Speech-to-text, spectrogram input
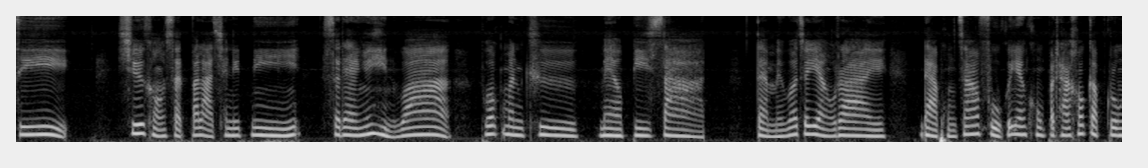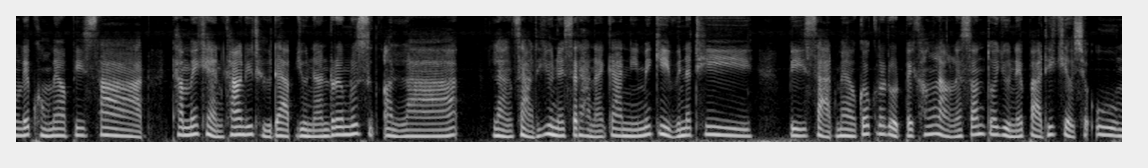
ซี่ ชื่อของสัตว์ประหลาดชนิดนี้ แสดงให้เห็นว่า พวกมันคือ แมวปีศาจแต่ไม่ว่าจะอย่างไร ดาบของเจ้าฝูก็ยังคงปะทะเข้ากับกรงเล็บของแมวปีศาจทำให้แขนข้างที่ถือดาบอยู่นั้นเริ่มรู้สึกอ่อนล้า หลังจากที่อยู่ในสถานการณ์นี้ไม่กี่วินาที ปีศาจแมวก็กระโดดไปข้างหลังและซ่อนตัวอยู่ในป่าที่เขียวชอุ่ม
